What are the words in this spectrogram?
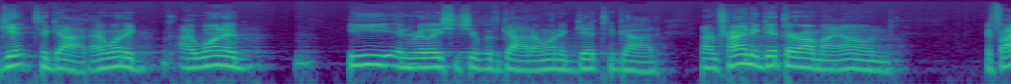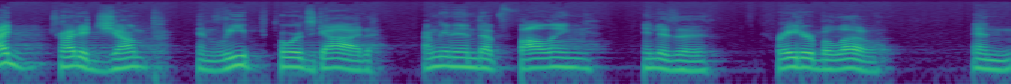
get to God. I want to, I want to be in relationship with God. I want to get to God. And I'm trying to get there on my own. If I try to jump and leap towards God, I'm going to end up falling into the crater below. And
